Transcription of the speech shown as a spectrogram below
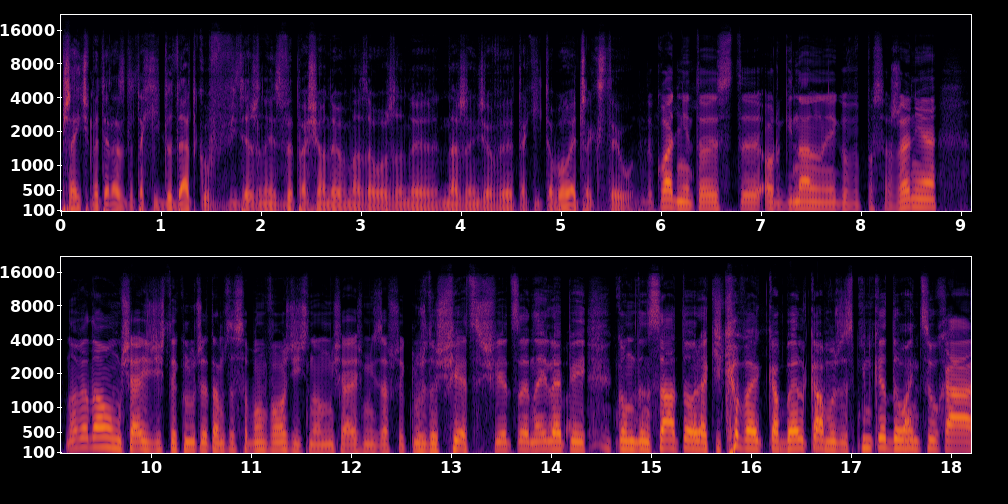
Przejdźmy teraz do takich dodatków. Widzę, że on jest wypasiony, ma założony narzędziowy taki tobołeczek z tyłu. Dokładnie, to jest y, oryginalne jego wyposażenie. No wiadomo, musiałeś gdzieś te klucze tam ze sobą wozić, no musiałeś mieć zawsze klucz do świec, świecę najlepiej, kondensator, jakiś kawałek kabelka, może spinkę do łańcucha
